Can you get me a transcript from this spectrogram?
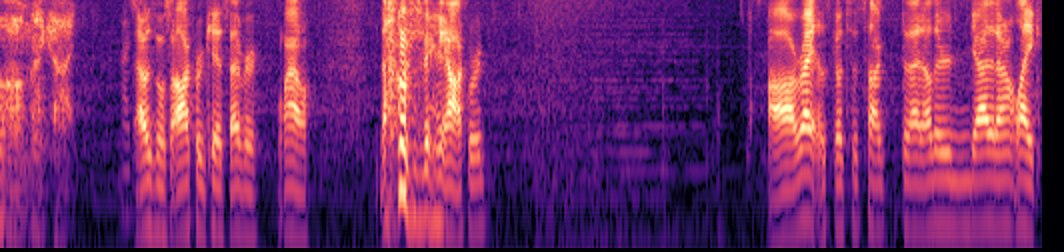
Oh my god. That was the most awkward kiss ever. Wow. That was very awkward. Alright, let's go to talk to that other guy that I don't like.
